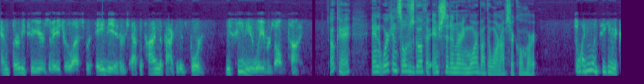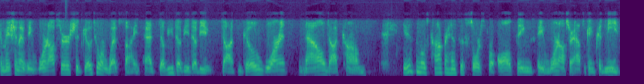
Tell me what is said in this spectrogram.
and 32 years of age or less for aviators at the time the packet is boarded. We see these waivers all the time. Okay. And where can soldiers go if they're interested in learning more about the warrant officer cohort? So anyone seeking the commission as a warrant officer should go to our website at www.gowarrantnow.com. It is the most comprehensive source for all things a warrant officer applicant could need.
